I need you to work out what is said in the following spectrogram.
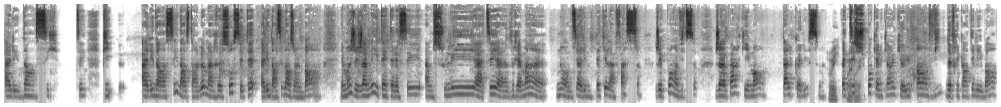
aller danser, tu sais. Puis euh, aller danser dans ce temps-là, ma ressource c'était aller danser dans un bar. Et moi, j'ai jamais été intéressée à me saouler, à tu sais, vraiment euh, nous on dit aller me péter la face. J'ai pas envie de ça. J'ai un père qui est mort d'alcoolisme. Oui. Fait que tu sais, je suis pas quelqu'un qui a eu envie de fréquenter les bars,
